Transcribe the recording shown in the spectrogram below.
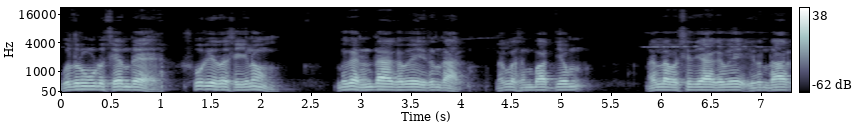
புதனோடு சேர்ந்த சூரிய தசையிலும் மிக நன்றாகவே இருந்தார். நல்ல சம்பாத்தியம் நல்ல வசதியாகவே இருந்தார்.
